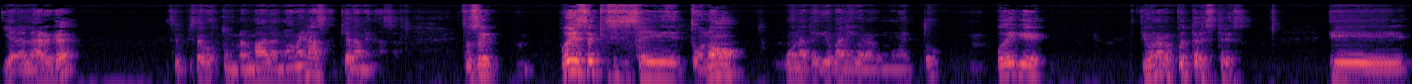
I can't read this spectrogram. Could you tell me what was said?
Y a la larga, se empieza a acostumbrar más a la no amenaza que a la amenaza. Entonces, puede ser que si se detonó un ataque de pánico en algún momento, puede que, que una respuesta al estrés. Eh,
